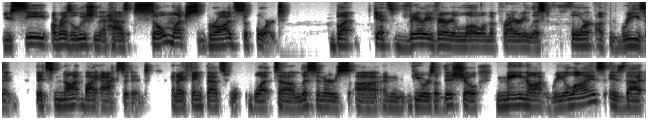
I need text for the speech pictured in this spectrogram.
you see a resolution that has so much broad support but gets very, very low on the priority list for a reason. It's not by accident. And I think that's what uh, listeners uh, and viewers of this show may not realize is that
